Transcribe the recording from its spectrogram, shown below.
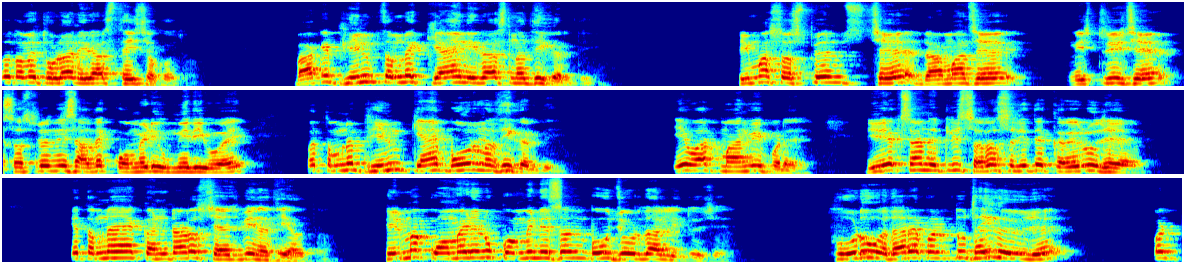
તો તમે થોડા નિરાશ થઈ શકો છો. બાકી ફિલ્મ તમને ક્યાંય નિરાશ નથી કરતી. ફિલ્મમાં સસ્પેન્સ છે ડ્રામા છે મિસ્ટ્રી છે. સસ્પેન્સની સાથે કોમેડી ઉમેરી હોય, પણ તમને ફિલ્મ ક્યાંય બોર નથી કરતી. એ વાત માનવી પડે. ડિરેક્શન એટલી સરસ રીતે કરેલું છે કે તમને કંટાળો સહેજ બી નથી આવતો. ફિલ્મમાં કોમેડીનું કોમ્બિનેશન બહુ જોરદાર લીધું છે. થોડું વધારે પડતું થઈ ગયું છે, પણ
